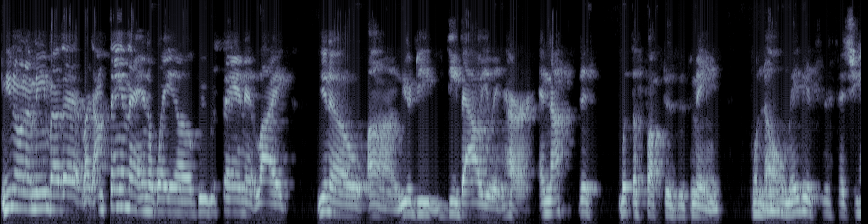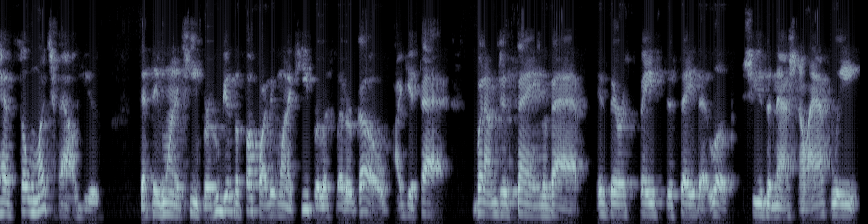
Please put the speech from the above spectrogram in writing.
You know what I mean by that? Like I'm saying that in a way of we were saying it like, you know, um, you're de- devaluing her, and not this. What the fuck does this mean? Well, no, maybe it's just that she has so much value that they want to keep her. Who gives a fuck why they want to keep her? Let's let her go. I get that, but I'm just saying that is there a space to say that look, she's a national athlete.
